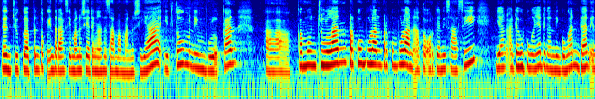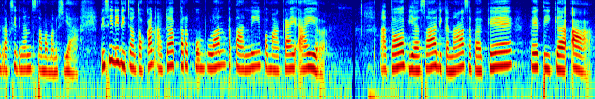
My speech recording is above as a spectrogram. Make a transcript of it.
dan juga bentuk interaksi manusia dengan sesama manusia itu menimbulkan uh, kemunculan perkumpulan-perkumpulan atau organisasi yang ada hubungannya dengan lingkungan dan interaksi dengan sesama manusia. Di sini dicontohkan ada perkumpulan petani pemakai air atau biasa dikenal sebagai P3A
